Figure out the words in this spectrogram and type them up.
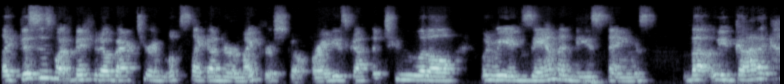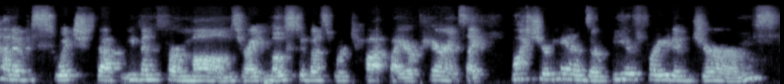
like, this is what bifidobacterium looks like under a microscope, right? He's got the two little, when we examine these things, but we've got to kind of switch stuff even for moms, right? Most of us were taught by our parents, like, wash your hands or be afraid of germs.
